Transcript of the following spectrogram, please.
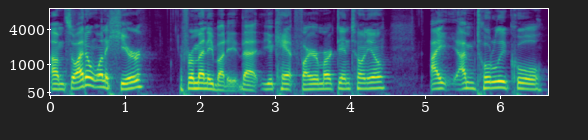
Um, so I don't want to hear from anybody that you can't fire Mark Dantonio. I I'm totally cool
